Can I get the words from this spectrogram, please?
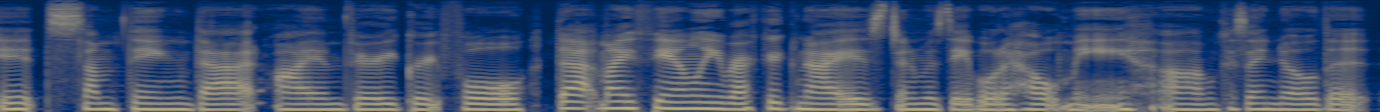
it's something that I am very grateful that my family recognized and was able to help me because um, I know that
